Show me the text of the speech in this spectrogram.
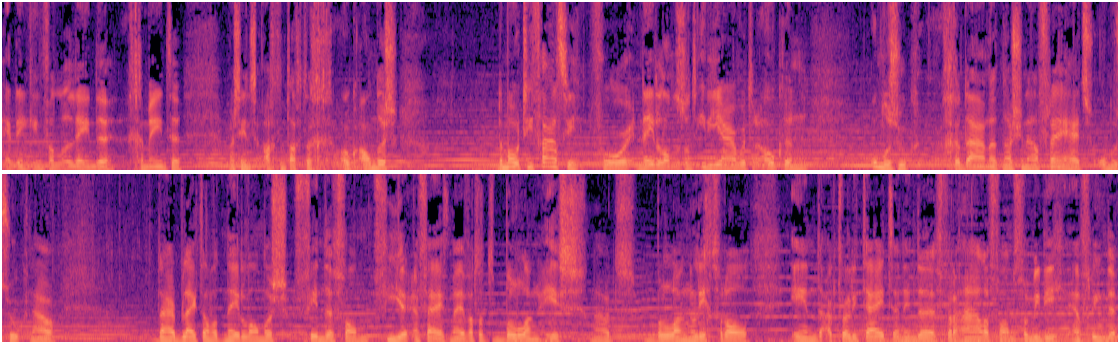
herdenking van alleen de gemeente. Maar sinds 88 ook anders de motivatie voor Nederlanders? Want ieder jaar wordt er ook een onderzoek gedaan, het Nationaal Vrijheidsonderzoek. Nou, daar blijkt dan wat Nederlanders vinden van 4 en 5 mei, wat het belang is. Nou, het belang ligt vooral in de actualiteit en in de verhalen van familie en vrienden.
